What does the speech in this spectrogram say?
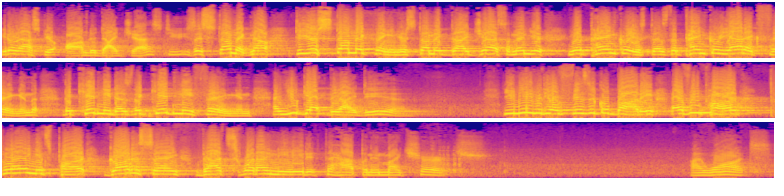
You don't ask your arm to digest. You say stomach. Now do your stomach thing, and your stomach digests. And then your, your pancreas does the pancreatic thing, and the, the kidney does the kidney thing. And, and you get the idea. You need with your physical body, every part playing its part. God is saying, that's what I need to happen in my church. I want,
